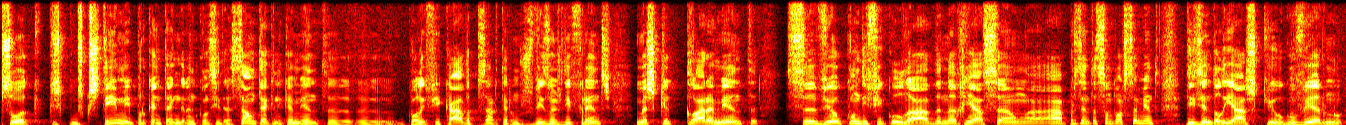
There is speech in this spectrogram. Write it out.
pessoa que, que, estimo e por quem tenho grande consideração, tecnicamente uh, qualificado, apesar de termos visões diferentes, mas que claramente se viu com dificuldade na reação à apresentação do orçamento, dizendo, aliás, que o governo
